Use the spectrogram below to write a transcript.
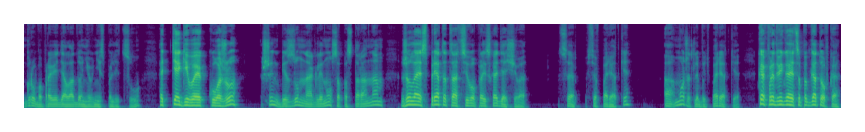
Грубо проведя ладонью вниз по лицу, оттягивая кожу, Шин безумно оглянулся по сторонам, желая спрятаться от всего происходящего. — Сэр, все в порядке? — А может ли быть в порядке? Как продвигается подготовка?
